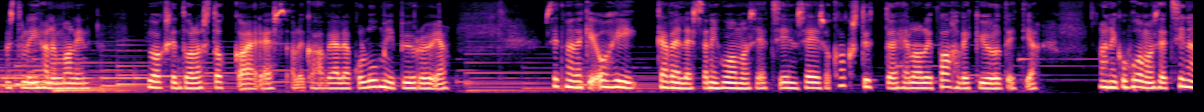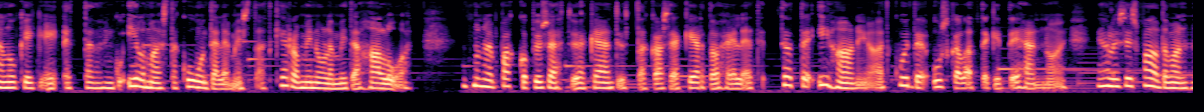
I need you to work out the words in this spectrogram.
Mielestäni oli ihana, mä olin, juoksin tuolla Stokkaa edessä, olikohan vielä joku lumipyry ja sitten mä jotenkin ohi kävellessäni huomasin, että siinä seisoi kaksi tyttöä, heillä oli pahvikyltit ja mä niin kuin huomasin, että sinä lukikin, että niin kuin ilmaista kuuntelemista, että kerro minulle mitä haluat. Nyt mun on pakko pysähtyä ja kääntyä takaisin ja kertoa heille, että te olette ihania, että kuinka te uskallattekin tehdä noin. Ja oli siis valtavan,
